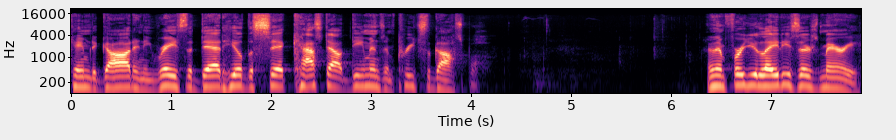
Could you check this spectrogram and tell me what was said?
came to God and he raised the dead, healed the sick, cast out demons, and preached the gospel. And then for you ladies, there's Mary.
